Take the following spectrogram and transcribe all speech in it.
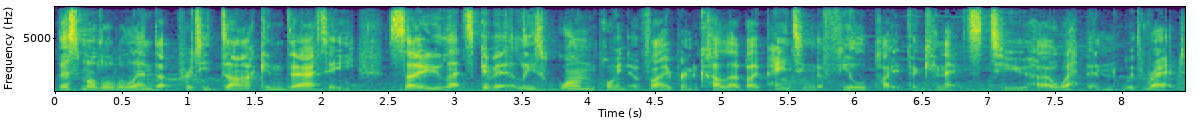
This model will end up pretty dark and dirty, so let's give it at least one point of vibrant colour by painting the fuel pipe that connects to her weapon with red.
